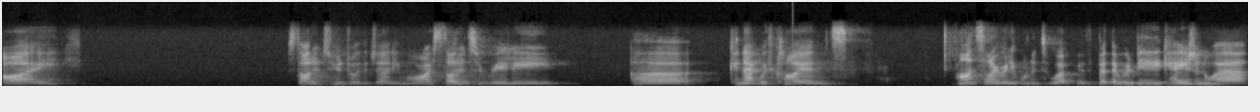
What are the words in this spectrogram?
I started to enjoy the journey more. I started to really uh, connect with clients, clients that I really wanted to work with. But there would be occasion where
